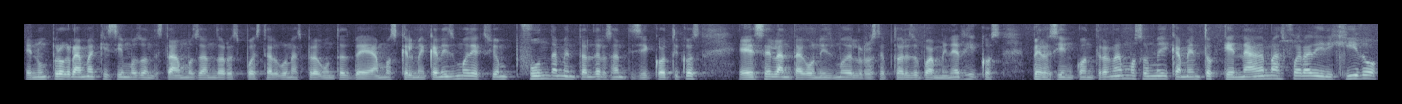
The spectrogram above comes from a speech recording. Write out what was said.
en un programa que hicimos donde estábamos dando respuesta a algunas preguntas, veamos que el mecanismo de acción fundamental de los antipsicóticos es el antagonismo de los receptores dopaminérgicos. Pero si encontráramos un medicamento que nada más fuera dirigido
